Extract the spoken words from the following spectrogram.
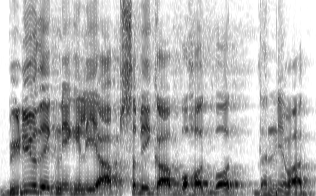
वीडियो देखने के लिए आप सभी का बहुत बहुत धन्यवाद।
